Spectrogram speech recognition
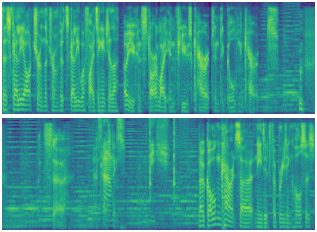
the skelly archer and the trumpet skelly were fighting each other. Oh, you can starlight infuse carrots into golden carrots. That's uh, That Interesting. sounds niche. No, golden carrots are needed for breeding horses.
